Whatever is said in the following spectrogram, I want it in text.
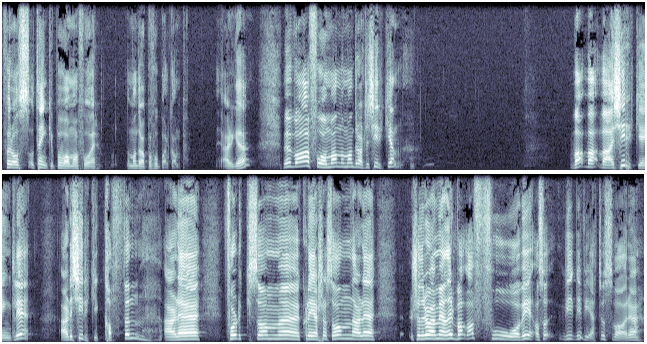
for oss å tenke på hva man får når man drar på fotballkamp. Er det ikke det? Men hva får man når man drar til kirken? Hva, hva, hva er kirke, egentlig? Er det kirkekaffen? Er det folk som uh, kler seg sånn? Er det, skjønner du hva jeg mener? Hva, hva får vi? Altså, vi? vi? vet jo svaret.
